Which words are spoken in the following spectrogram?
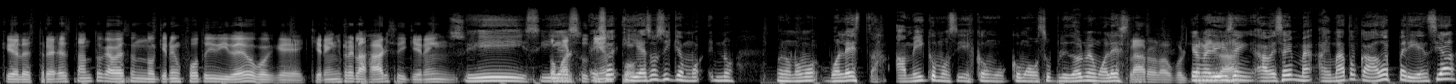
que el estrés es tanto que a veces no quieren foto y video porque quieren relajarse y quieren... Sí, sí. Tomar eso- su eso- tiempo. y eso sí que no, bueno, no mo- molesta. A mí como si es como, como suplidor me molesta. Claro, la que oportunidad. me dicen, a veces me, a mí me ha tocado experiencias,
